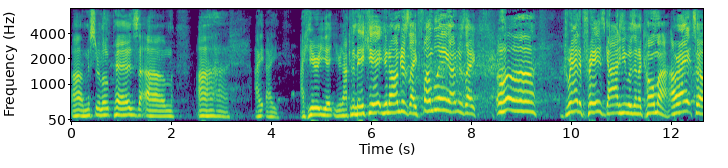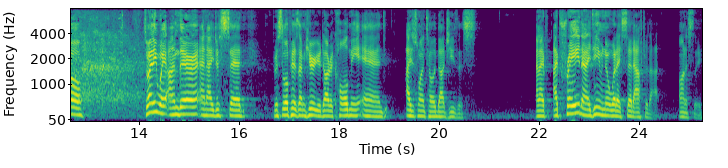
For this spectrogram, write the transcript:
uh, Mr. Lopez, um, uh, I, I, I hear you, you're not going to make it. You know, I'm just like fumbling. I'm just like, oh, granted, praise God, he was in a coma. All right, so, so anyway, I'm there and I just said, Mr. Lopez, I'm here. Your daughter called me and I just want to tell you about Jesus. And I, I prayed and I didn't even know what I said after that, honestly.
